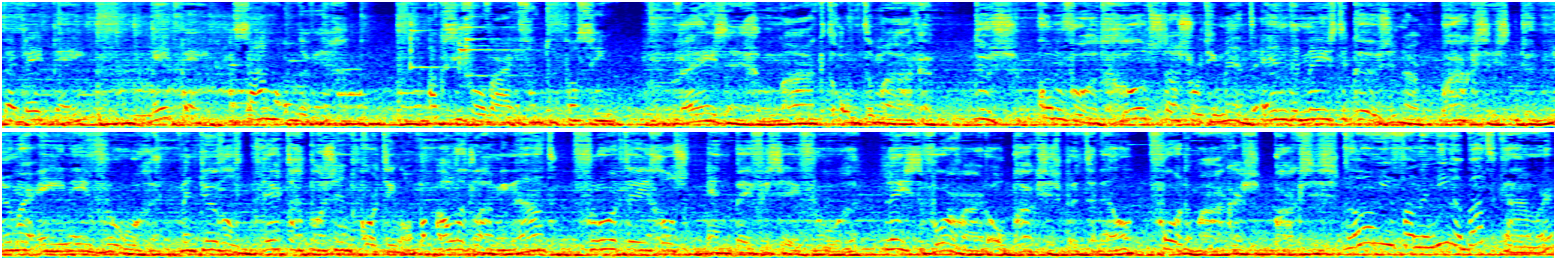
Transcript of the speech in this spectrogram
bij BP. BP, samen onderweg. Actievoorwaarden van toepassing. Wij zijn gemaakt om te maken. Dus kom voor het grootste assortiment en de meeste keuze naar Praxis, de nummer 1 in vloeren. Met nu wel 30% korting op al het laminaat, vloertegels en PVC-vloeren. Lees de voorwaarden op praxis.nl van een nieuwe badkamer?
